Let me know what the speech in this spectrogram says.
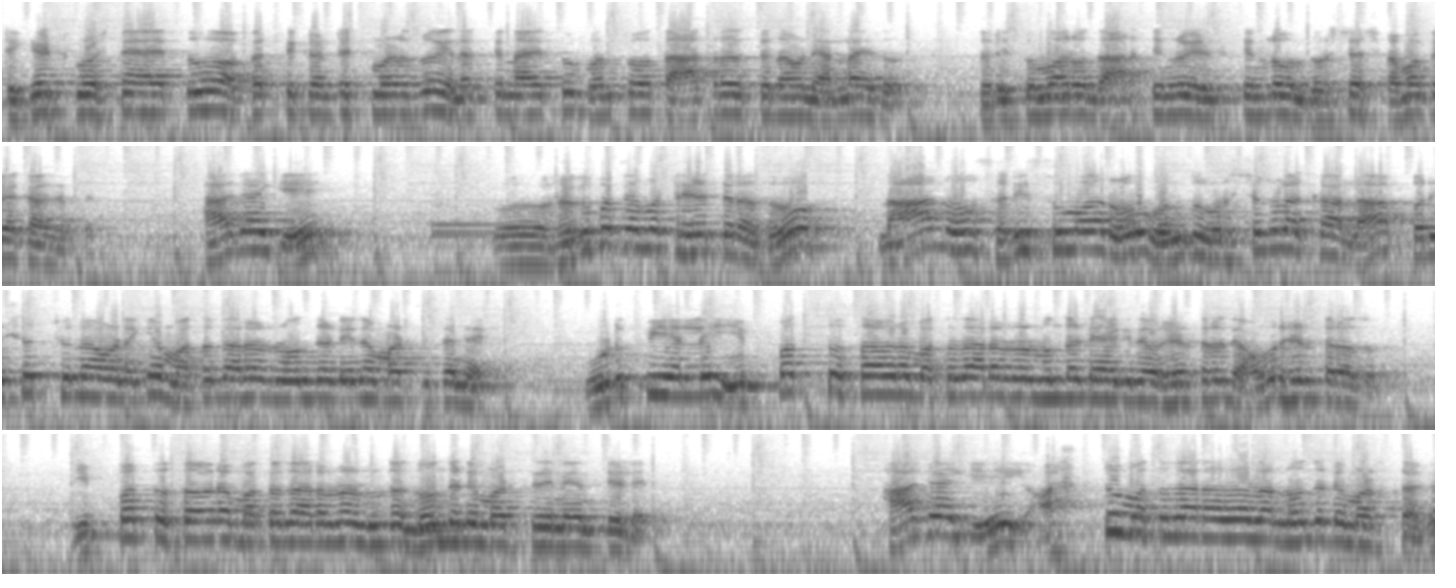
ಟಿಕೆಟ್ ಘೋಷಣೆ ಆಯ್ತು, ಅಭ್ಯರ್ಥಿ ಕಂಟೆಸ್ಟ್ ಮಾಡಿದ್ರು ಎಲೆಕ್ಷನ್ ಆಯ್ತು, ಬಂತು ಅಂತ ಆ ತರದ ಚುನಾವಣೆ ಅಲ್ಲ ಇದು. ಸರಿ, ಸುಮಾರು ಒಂದು ಆರು ತಿಂಗಳು, ಎಂಟು ತಿಂಗಳು, ಒಂದು ವರ್ಷ ಶ್ರಮ ಬೇಕಾಗುತ್ತೆ. ಹಾಗಾಗಿ ರಘುಪತಿ ಭಟ್ ಹೇಳ್ತಿರೋದು, ನಾನು ಸರಿಸುಮಾರು ಒಂದು ವರ್ಷಗಳ ಕಾಲ ಪರಿಷತ್ ಚುನಾವಣೆಗೆ ಮತದಾರರ ನೋಂದಣಿನ ಮಾಡ್ತಿದ್ದೇನೆ. ಉಡುಪಿಯಲ್ಲಿ ಇಪ್ಪತ್ತು ಸಾವಿರ ಮತದಾರರ ನೋಂದಣಿ ಆಗಿದೆ, ಅವ್ರು ಹೇಳ್ತಿರೋದು ಅವ್ರು ಹೇಳ್ತಿರೋದು. ಇಪ್ಪತ್ತು ಸಾವಿರ ಮತದಾರರ ನೋಂದ- ನೋಂದಣಿ ಮಾಡ್ತಿದ್ದೇನೆ ಅಂತೇಳಿ. ಹಾಗಾಗಿ, ಅಷ್ಟು ಮತದಾರರನ್ನ ನೋಂದಣಿ ಮಾಡಿಸಿದಾಗ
